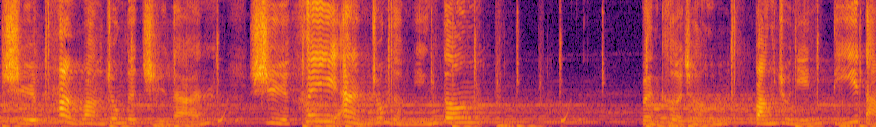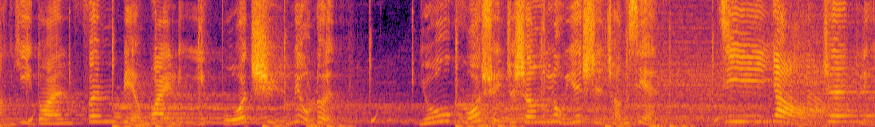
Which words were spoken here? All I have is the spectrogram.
是盼望中的指南，是黑暗中的明灯。本课程帮助您抵挡异端，分辨歪理，驳斥谬论。由活水之声录音室呈现，基要真理。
